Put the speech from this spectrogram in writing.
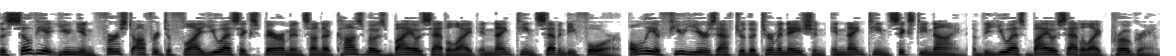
The Soviet Union first offered to fly U.S. experiments on a Cosmos biosatellite in 1974, only a few years after the termination in 1969 of the U.S. biosatellite program.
